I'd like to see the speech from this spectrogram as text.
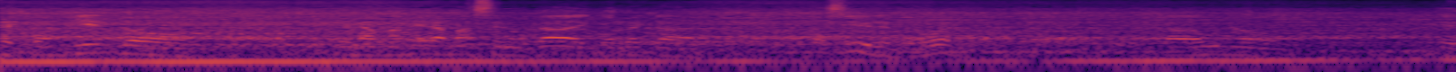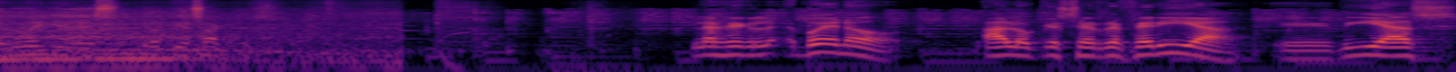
respondiendo de la manera más educada y correcta posible, pero bueno, cada uno es dueño de sus propios actos. Bueno, a lo que se refería eh, Díaz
